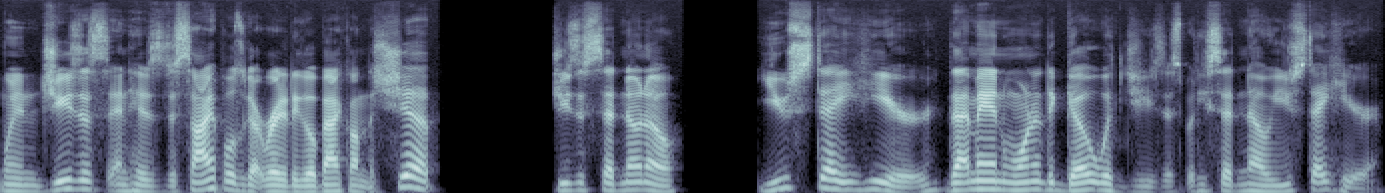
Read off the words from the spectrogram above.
when Jesus and his disciples got ready to go back on the ship, Jesus said, No, no, you stay here. That man wanted to go with Jesus, but he said, No, you stay here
